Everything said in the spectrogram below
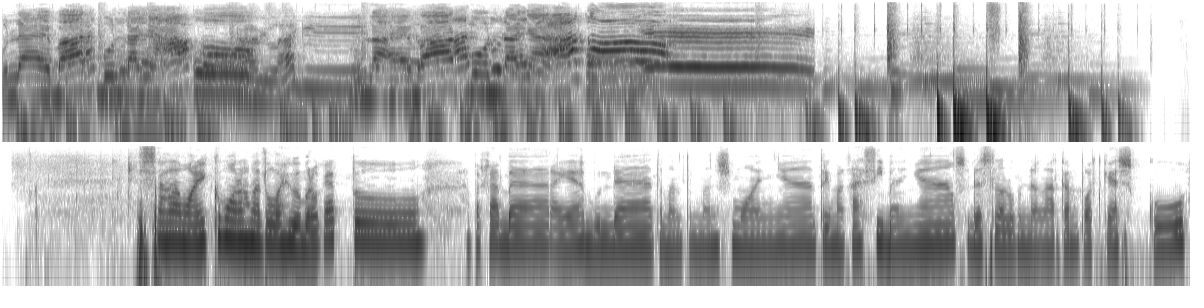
Bunda Hebat Bundanya aku. Sekali lagi. Bunda Hebat Bundanya aku. Yeay. Assalamualaikum warahmatullahi wabarakatuh. Apa kabar ayah, bunda, teman-teman semuanya? Terima kasih banyak sudah selalu mendengarkan podcastku.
